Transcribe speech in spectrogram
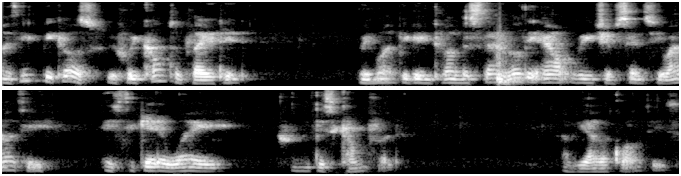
I think because if we contemplate it, we might begin to understand well the outreach of sensuality is to get away from the discomfort of the other qualities.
